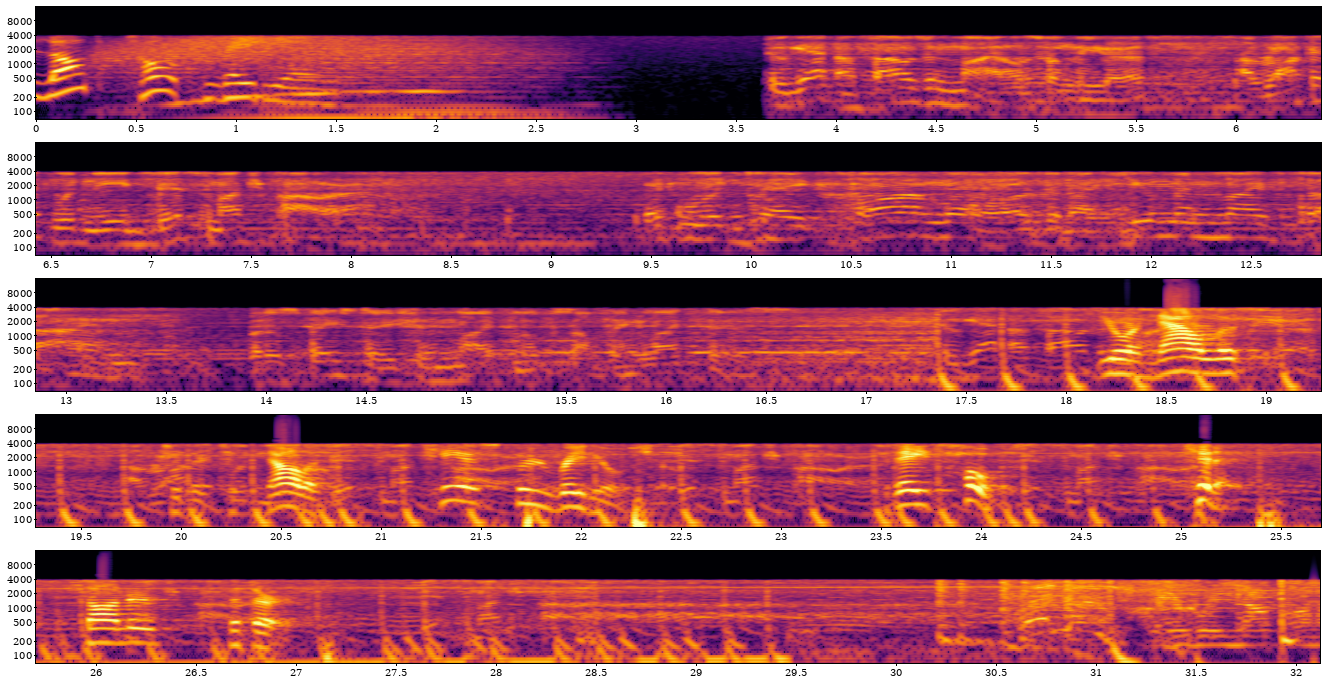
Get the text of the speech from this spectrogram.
Blog Talk Radio. To get a thousand miles from the Earth, a rocket would need this much power. It would take far more than a human lifetime. But a space station might look something like this. To get a thousand You are now miles from listening the Earth, to the rocket would Technology this much KS3 power. radio show. This much power. Today's host, This much power. Kenneth Saunders III.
